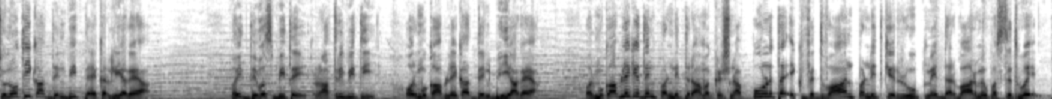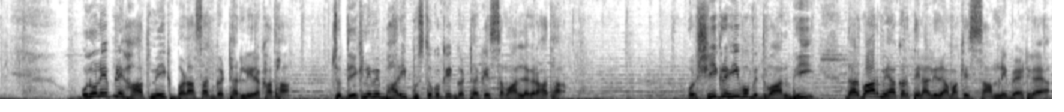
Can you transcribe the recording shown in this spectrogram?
चुनौती का दिन भी तय कर लिया गया। भाई दिवस बीते, रात्रि बीती और मुकाबले का दिन भी आ गया। और मुकाबले के दिन पंडित रामकृष्ण पूर्णतः एक विद्वान पंडित के रूप में दरबार में उपस्थित हुए। उन्होंने अपने हाथ में एक बड़ा सा गट्ठर ले रखा था, जो देखने में भारी पुस्तकों के गट्ठर के समान लग रहा था। और शीघ्र ही वो विद्वान भी दरबार में आकर तेनाली रामा के सामने बैठ गया।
